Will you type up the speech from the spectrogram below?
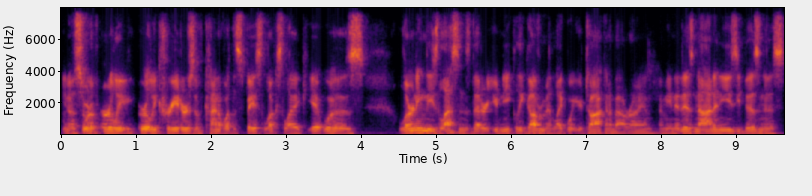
you know, sort of early, early creators of kind of what the space looks like. It was learning these lessons that are uniquely government, like what you're talking about, Ryan. I mean, it is not an easy business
